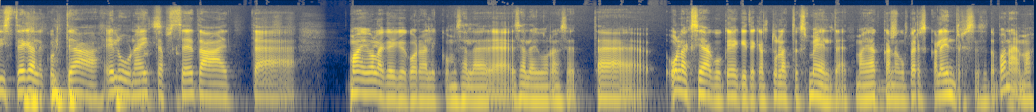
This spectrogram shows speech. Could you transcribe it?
siis tegelikult jaa, elu näitab seda, et äh, ma ei ole kõige korralikum selle, selle juures, et äh, oleks hea, kui keegi tegelikult tuletaks meelde, et ma ei hakka Just. nagu päris kalendrisse seda panema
